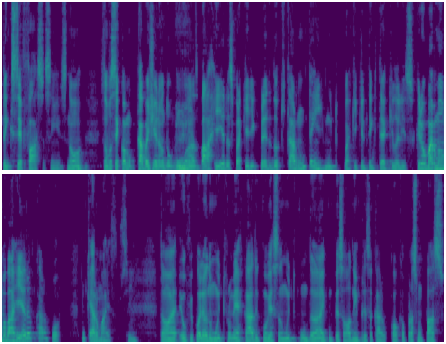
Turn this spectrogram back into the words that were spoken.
Tem que ser fácil, assim. Senão, senão você come- acaba gerando algumas barreiras para aquele empreendedor que, cara, não tem muito para que, que ele tem que ter aquilo ali. Se criou mais uma barreira, o cara, pô, não quero mais. sim. Então é, eu fico olhando muito pro mercado e conversando muito com o Dan e com o pessoal da empresa, cara, qual que é o próximo passo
